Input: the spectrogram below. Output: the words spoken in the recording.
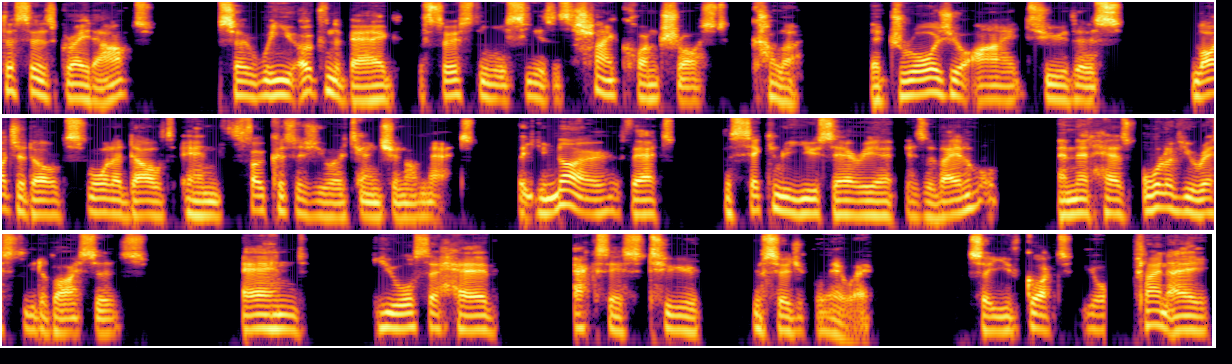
This is grayed out. So when you open the bag, the first thing you see is this high contrast color that draws your eye to this large adult, small adult, and focuses your attention on that. But you know that the secondary use area is available and that has all of your rescue devices. And you also have access to your surgical airway. So you've got your plan A,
